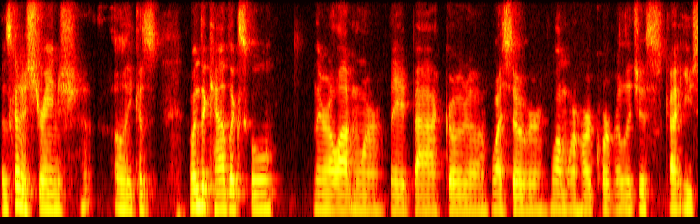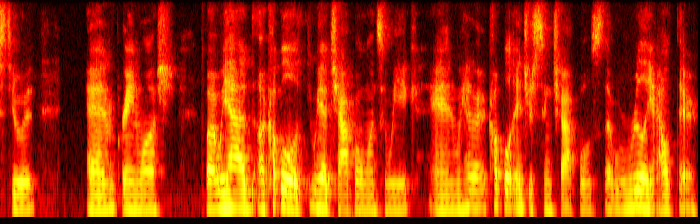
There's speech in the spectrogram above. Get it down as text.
it was kind of strange only because I went to Catholic school. They're a lot more laid back. Go to Westover, a lot more hardcore religious. Got used to it and brainwashed. But we had a couple. We had chapel once a week, and we had a couple interesting chapels that were really out there.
